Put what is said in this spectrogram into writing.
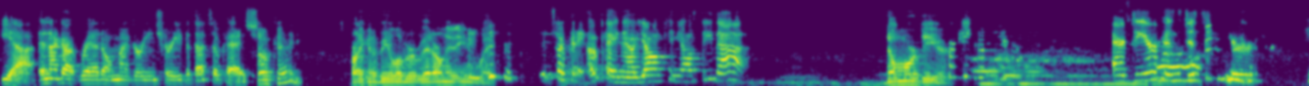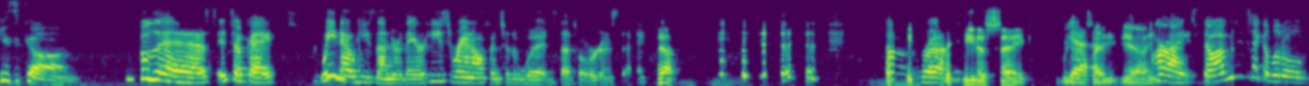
Yeah, and I got red on my green tree, but that's okay. It's okay. It's probably going to be a little bit red on it anyway. It's okay. Okay, now y'all, can y'all see that? No more deer. Our deer has disappeared. He's gone. Bless. It's okay. We know he's under there. He's ran off into the woods. That's what we're going to say. Yeah. All right. For Peter's sake, we Yeah. can say, yeah. All right, so I'm going to take a little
